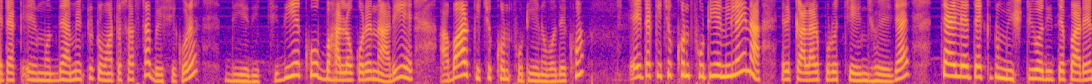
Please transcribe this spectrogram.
এটা এর মধ্যে আমি একটু টমেটো সসটা বেশি করে দিয়ে দিচ্ছি। দিয়ে খুব ভালো করে নাড়িয়ে আবার কিছুক্ষণ ফুটিয়ে নেব। দেখুন, এটা কিছুক্ষণ ফুটিয়ে নিলেই না এর কালার পুরো চেঞ্জ হয়ে যায়। চাইলে এতে একটু মিষ্টিও দিতে পারেন,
